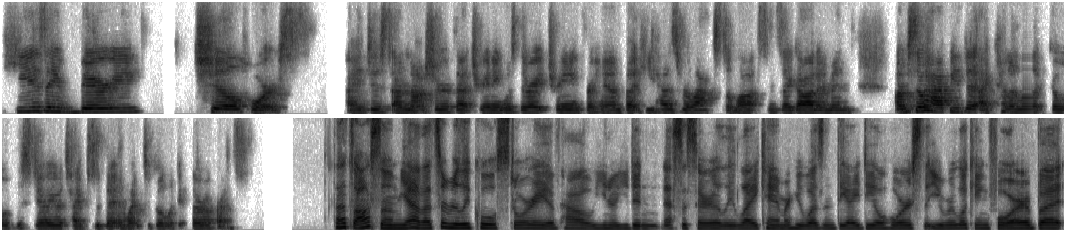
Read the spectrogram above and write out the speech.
he is a very chill horse i just i'm not sure if that training was the right training for him but he has relaxed a lot since i got him and i'm so happy that i kind of let go of the stereotypes a bit and went to go look at thoroughbreds that's awesome. Yeah, that's a really cool story of how, you know, you didn't necessarily like him or he wasn't the ideal horse that you were looking for, but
